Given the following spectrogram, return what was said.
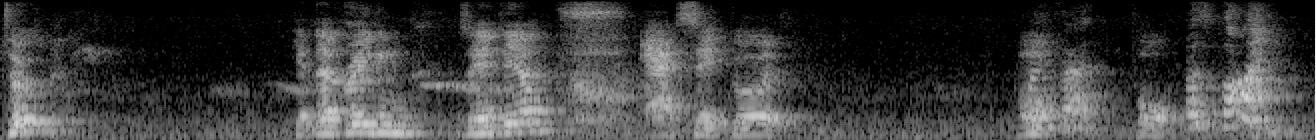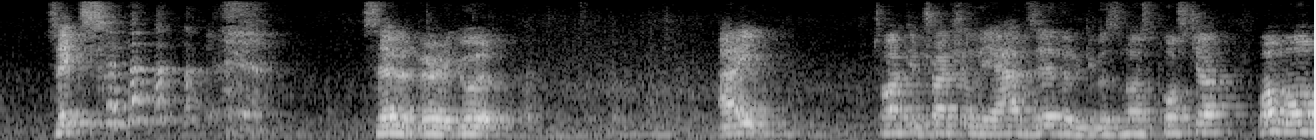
two. Get that breathing, Xanthia. That's it, good. What is Four, that? four, That was five. six, seven, very good. Eight, tight contraction on the abs there, that'll give us a nice posture. One more,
